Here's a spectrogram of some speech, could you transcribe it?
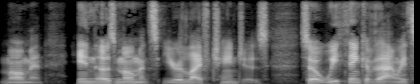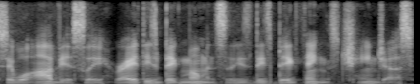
moment in those moments, your life changes. So we think of that and we say, well, obviously, right? These big moments, these, these big things change us.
